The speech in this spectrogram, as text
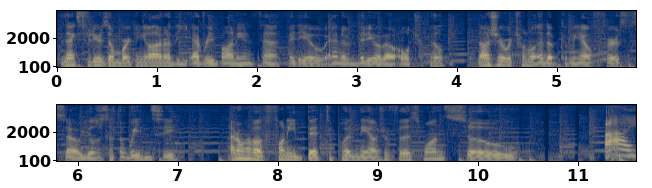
The next videos I'm working on are the Every Bonnie and FNAF video and a video about ULTRAKILL. Not sure which one will end up coming out first, so you'll just have to wait and see. I don't have a funny bit to put in the outro for this one, so... Bye!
